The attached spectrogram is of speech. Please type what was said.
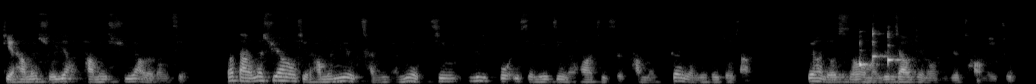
给他们需要他们需要的东西。那当然，那需要东西他们没有成没有经历过一些逆境的话，其实他们更容易会受伤。所以很多时候我们就叫这些东西就是草莓族。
